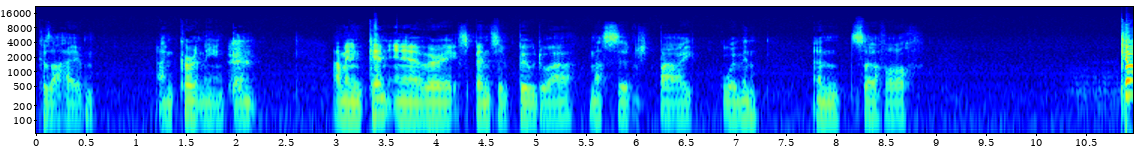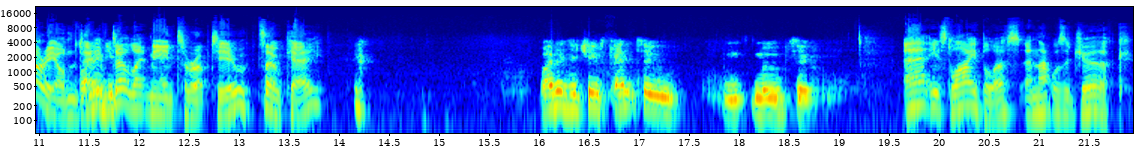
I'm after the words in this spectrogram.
because I am I'm currently in Kent. I'm in Kent in a very expensive boudoir, massaged by women, and so forth. Carry on, Why Dave. you- Don't let me interrupt you. It's okay. Why did you choose Kent to m- move to? Uh, it's libelous, and that was a jerk.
